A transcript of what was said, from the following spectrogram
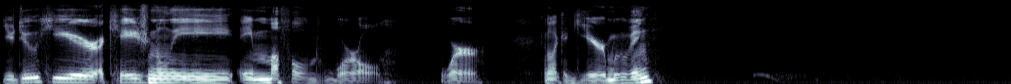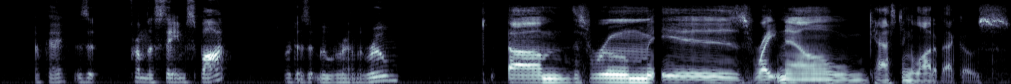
You do hear occasionally a muffled whirl, whir, kind of like a gear moving. Okay, is it from the same spot, or does it move around the room? Um, this room is right now casting a lot of echoes.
